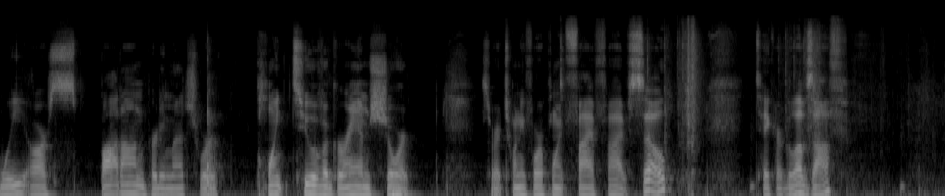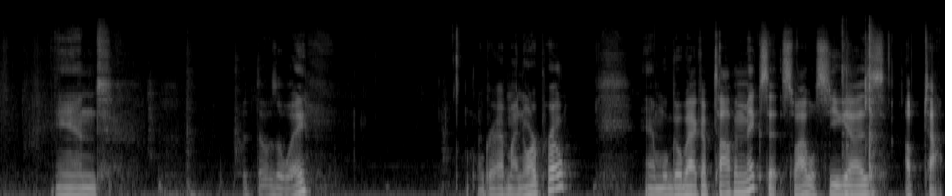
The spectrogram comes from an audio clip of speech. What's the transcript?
we are spot on pretty much. We're 0.2 of a gram short. So we're at 24.55. So take our gloves off and put those away. I'll grab my Norpro and we'll go back up top and mix it. So I will see you guys up top.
